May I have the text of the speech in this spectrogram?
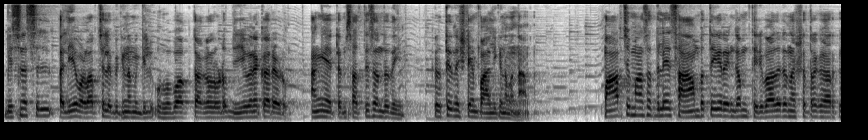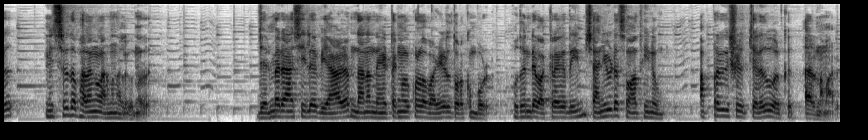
ബിസിനസ്സിൽ വലിയ വളർച്ച ലഭിക്കണമെങ്കിൽ ഉപഭോക്താക്കളോടും ജീവനക്കാരോടും അങ്ങേയറ്റം സത്യസന്ധതയും കൃത്യനിഷ്ഠയും പാലിക്കണമെന്നാണ്. മാർച്ച് മാസത്തിലെ സാമ്പത്തിക രംഗം തിരുവാതിര നക്ഷത്രക്കാർക്ക് മിശ്രിത ഫലങ്ങളാണ് നൽകുന്നത്. ജന്മരാശിയിലെ വ്യാഴം ധന നേട്ടങ്ങൾക്കുള്ള വഴികൾ തുറക്കുമ്പോൾ ബുധന്റെ വക്രഗതിയും ശനിയുടെ സ്വാധീനവും അപ്രതീക്ഷിത ചെലവുകൾക്ക് കാരണമാകും.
